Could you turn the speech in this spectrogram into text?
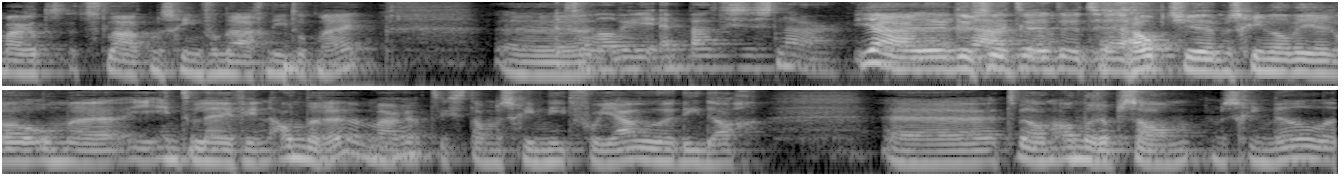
Maar het, het, slaat misschien vandaag niet op mij. het is wel weer je empathische snaar. Ja, dus het, het, het, helpt je misschien wel weer om je in te leven in anderen. Maar mhm. het is dan misschien niet voor jou die dag. Eh, terwijl een andere psalm misschien wel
